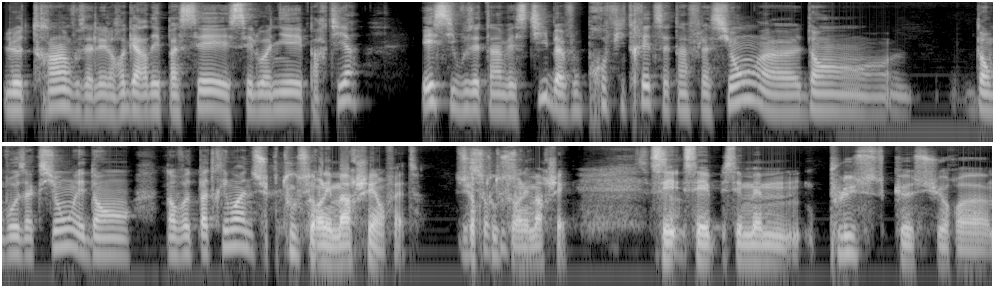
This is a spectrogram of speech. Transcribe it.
le train, vous allez le regarder passer et s'éloigner et partir, et si vous êtes investi, bah, vous profiterez de cette inflation euh, dans, dans vos actions et dans, dans votre patrimoine. Surtout sur les marchés, en fait. Surtout surtout sur les marchés. C'est même plus que sur, euh,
